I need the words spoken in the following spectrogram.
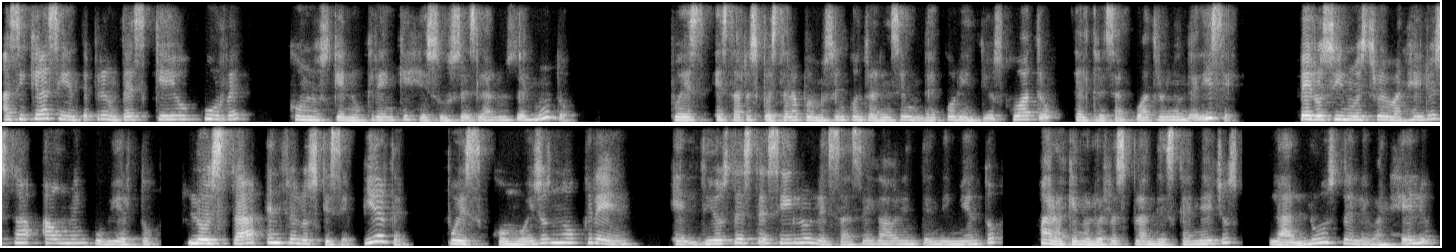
Así que la siguiente pregunta es, ¿qué ocurre con los que no creen que Jesús es la luz del mundo? Pues esta respuesta la podemos encontrar en 2 Corintios 4, del 3 al 4, en donde dice, pero si nuestro evangelio está aún encubierto, lo está entre los que se pierden, pues como ellos no creen, el Dios de este siglo les ha cegado el entendimiento para que no les resplandezca en ellos la luz del Evangelio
